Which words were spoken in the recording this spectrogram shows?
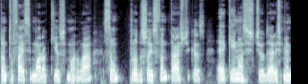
tanto faz se mora aqui ou se mora lá. São produções fantásticas. É, quem não assistiu The Irishman,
